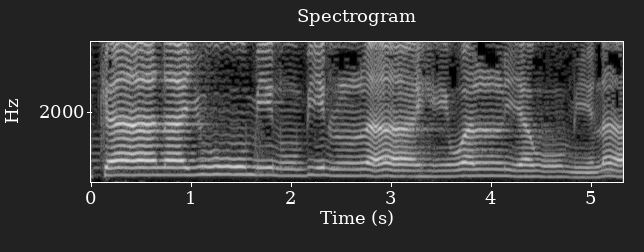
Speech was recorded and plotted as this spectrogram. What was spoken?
كان يؤمن بالله واليوم الآخر.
